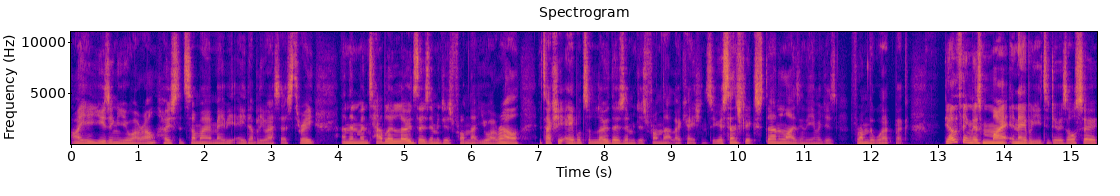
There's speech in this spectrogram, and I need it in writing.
i.e. using a URL hosted somewhere, maybe AWS S3. And then when Tableau loads those images from that URL, it's actually able to load those images from that location. So you're essentially externalizing the images from the workbook. The other thing this might enable you to do is also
